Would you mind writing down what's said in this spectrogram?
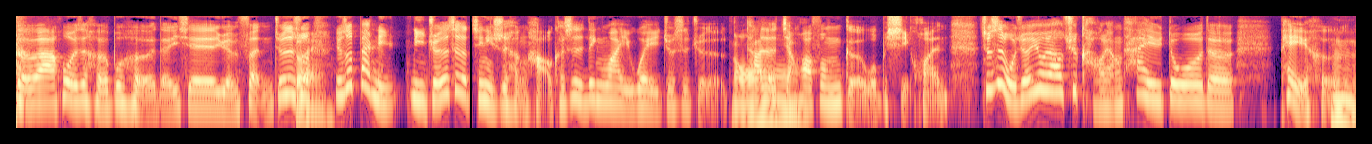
格啊，或者是合不合的一些缘分。就是说，有时候伴侣你觉得这个心理师很好，可是另外一位就是觉得他的讲话风格我不喜欢。哦、就是我觉得又要去考量太多的。配合，嗯，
